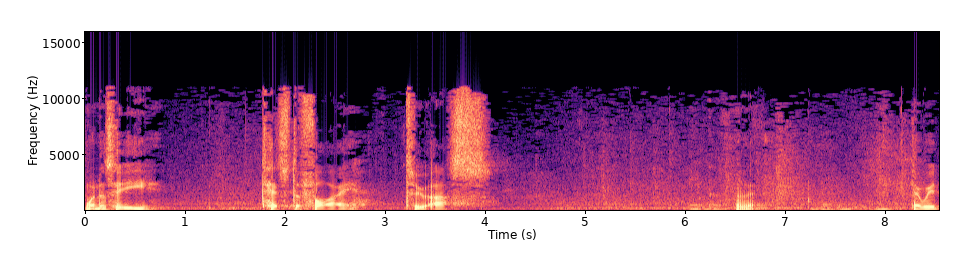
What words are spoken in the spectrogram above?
What does He testify to us? That, that we're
